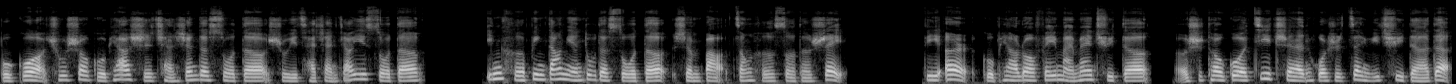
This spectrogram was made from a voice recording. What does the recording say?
不过，出售股票时产生的所得属于财产交易所得，应合并当年度的所得，申报综合所得税。第二，股票若非买卖取得，而是透过继承或是赠与取得的，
